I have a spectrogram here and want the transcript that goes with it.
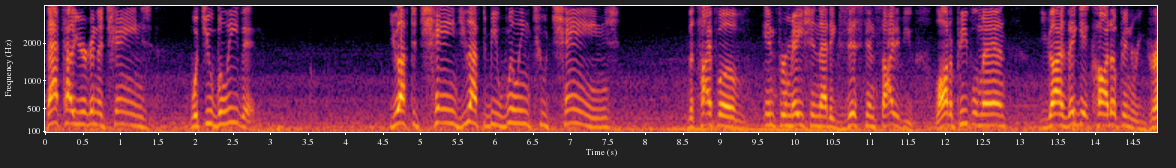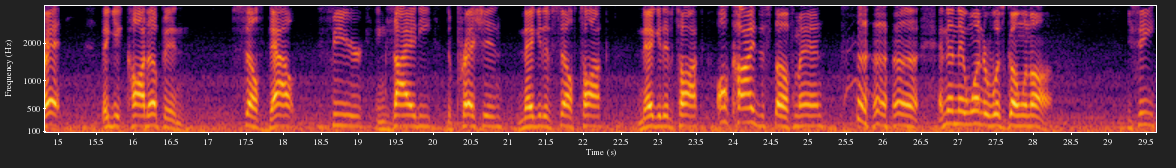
That's how you're going to change what you believe in. You have to change, you have to be willing to change the type of information that exists inside of you. A lot of people, man, you guys, they get caught up in regret, they get caught up in self doubt, fear, anxiety, depression, negative self talk, negative talk, all kinds of stuff, man. and then they wonder what's going on. You see?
